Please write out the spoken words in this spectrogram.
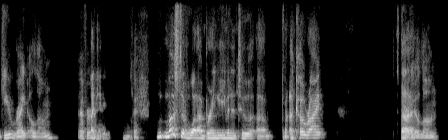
do you write alone ever? I do. Okay. Most of what I bring, even into um, a co-write, Started uh, alone.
